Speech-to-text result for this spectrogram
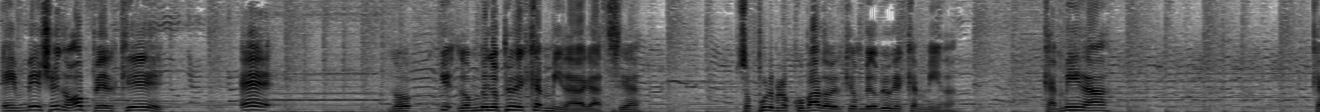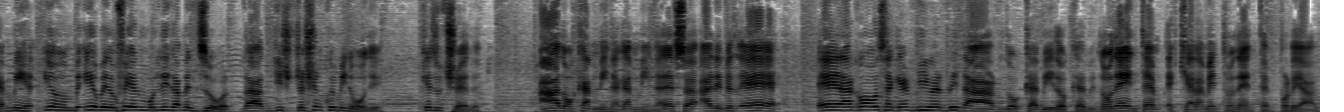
e invece no perché è... No, io non vedo più che cammina ragazzi, eh. Sono pure preoccupato perché non vedo più che cammina. Cammina? Cammina. Io, io vedo fermo lì da mezz'ora, da 10 da 5 minuti. Che succede? Ah no, cammina, cammina. Adesso ha ripreso. È, è la cosa che arriva in ritardo. Ho capito, ho capito. Non è in tempo. E chiaramente non è in tempo reale.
